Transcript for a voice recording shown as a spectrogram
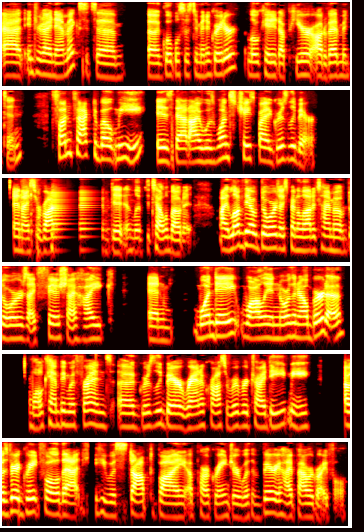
at InterDynamix. It's a, a global system integrator located up here out of Edmonton. Fun fact about me is that I was once chased by a grizzly bear and I survived it and lived to tell about it. I love the outdoors. I spend a lot of time outdoors. I fish, I hike. And one day while in northern Alberta, while camping with friends, a grizzly bear ran across a river, tried to eat me. I was very grateful that he was stopped by a park ranger with a very high-powered rifle.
